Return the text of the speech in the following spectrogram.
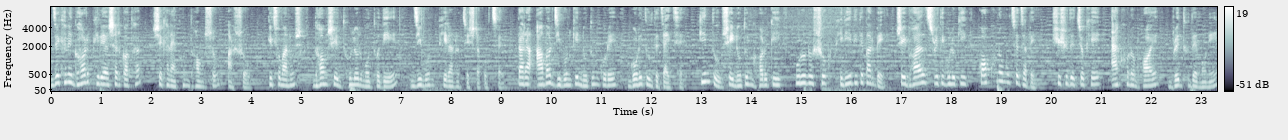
যেখানে ঘর ফিরে আসার কথা, সেখানে এখন ধ্বংস আর শোক। কিছু মানুষ ধ্বংসের ধুলোর মধ্য দিয়ে জীবন ফেরানোর চেষ্টা করছে। তারা আবার জীবনকে নতুন করে গড়ে তুলতে চাইছে। কিন্তু সেই নতুন ঘর কি পুরনো সুখ ফিরিয়ে দিতে পারবে? সেই ভয়াল স্মৃতিগুলো কি কখনো মুছে যাবে? শিশুদের চোখে এখনও ভয়, বৃদ্ধদের মনে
